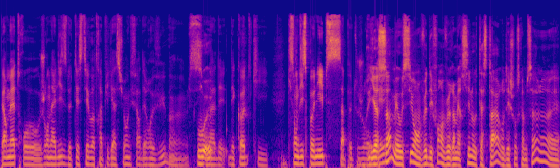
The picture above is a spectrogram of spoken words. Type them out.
permettre aux journalistes de tester votre application et de faire des revues, ben, si on euh, a des, des codes qui, qui sont disponibles, ça peut toujours aider. Il y a ça, mais aussi on veut des fois on veut remercier nos testeurs ou des choses comme ça. Là, euh,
